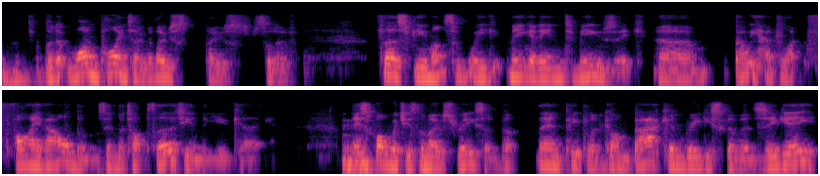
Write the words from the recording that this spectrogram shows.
Mm-hmm. But at one point over those those sort of first few months of we, me getting into music, um, Bowie had like five albums in the top 30 in the UK. Mm-hmm. This one, which is the most recent, but then people had gone back and rediscovered Ziggy,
